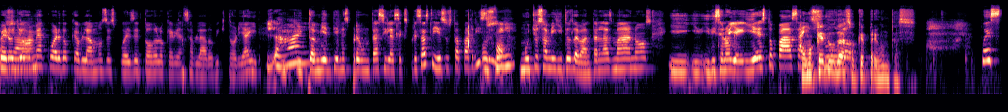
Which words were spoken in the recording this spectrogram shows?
pero O sea- yo me acuerdo que hablamos después de todo lo que habías hablado, Victoria, y, también tienes preguntas y las expresaste y eso está padrísimo. Pues sí. Muchos amiguitos levantan las manos y, y- y dicen, oye, y esto pasa. y ¿Cómo qué dudas sudo". o qué preguntas? Pues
